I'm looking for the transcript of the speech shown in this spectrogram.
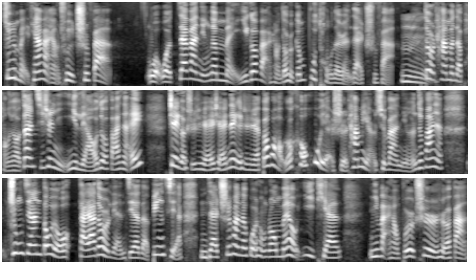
就是每天晚上出去吃饭，我我在万宁的每一个晚上都是跟不同的人在吃饭，嗯，都是他们的朋友。但其实你一聊就发现，哎，这个是谁谁谁，那个是谁，包括好多客户也是，他们也是去万宁，就发现中间都有大家都是连接的，并且你在吃饭的过程中没有一天。你晚上不是吃着吃着饭，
